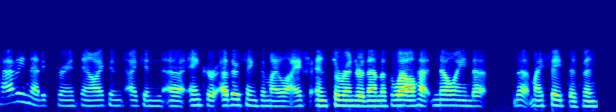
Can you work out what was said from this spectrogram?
having that experience now i can i can uh, anchor other things in my life and surrender them as well ha- knowing that that my faith has been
